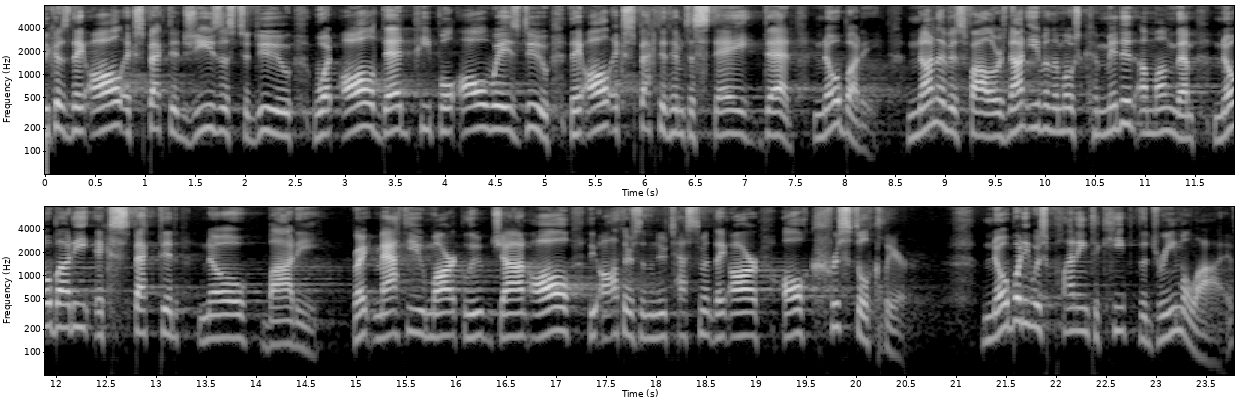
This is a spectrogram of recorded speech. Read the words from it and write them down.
because they all expected Jesus to do what all dead people always do. They all expected him to stay dead. Nobody, none of his followers, not even the most committed among them, nobody expected nobody. Right? Matthew, Mark, Luke, John, all the authors of the New Testament, they are all crystal clear. Nobody was planning to keep the dream alive,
